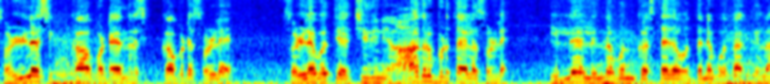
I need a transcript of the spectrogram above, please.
ಸೊಳ್ಳೆ ಸಿಕ್ಕಾಪಟ್ಟೆ ಅಂದರೆ ಸಿಕ್ಕಾಪಟ್ಟೆ ಸೊಳ್ಳೆ. ಸೊಳ್ಳೆ ಬತ್ತಿ ಹಚ್ಚಿದ್ದೀನಿ ಆದರೂ ಬಿಡ್ತಾ ಇಲ್ಲ ಸೊಳ್ಳೆ. ಎಲ್ಲೇ ಅಲ್ಲಿಂದ ಬಂದು ಕಸ್ತಾ ಇದಾವೆ ಅಂತಾನೆ ಗೊತ್ತಾಗ್ತಿಲ್ಲ.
